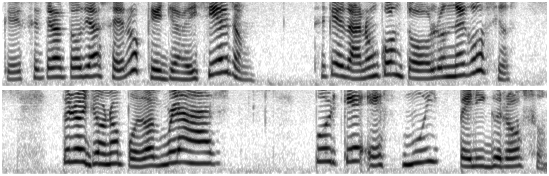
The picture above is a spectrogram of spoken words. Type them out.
qué se trató de hacer o qué ya hicieron. Se quedaron con todos los negocios. Pero yo no puedo hablar porque es muy peligroso.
